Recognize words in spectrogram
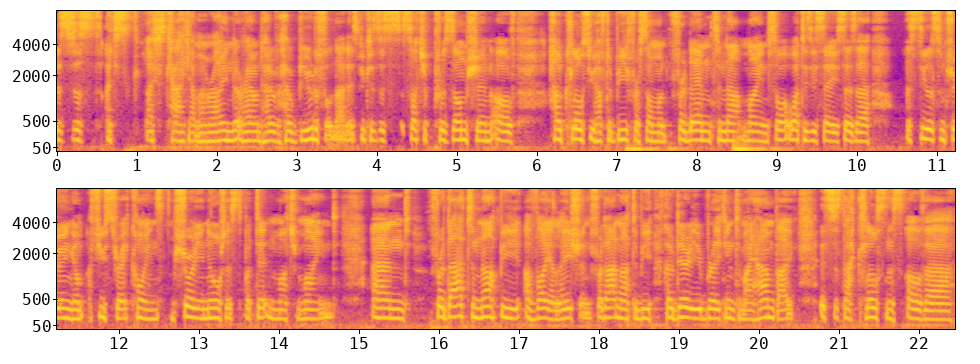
there's just, I just, I just can't get my mind around how, how beautiful that is because it's such a presumption of how close you have to be for someone for them to not mind. So what does he say? He says, uh, Steal some chewing gum, a few stray coins. I'm sure you noticed, but didn't much mind. And for that to not be a violation, for that not to be, how dare you break into my handbag, it's just that closeness of a,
